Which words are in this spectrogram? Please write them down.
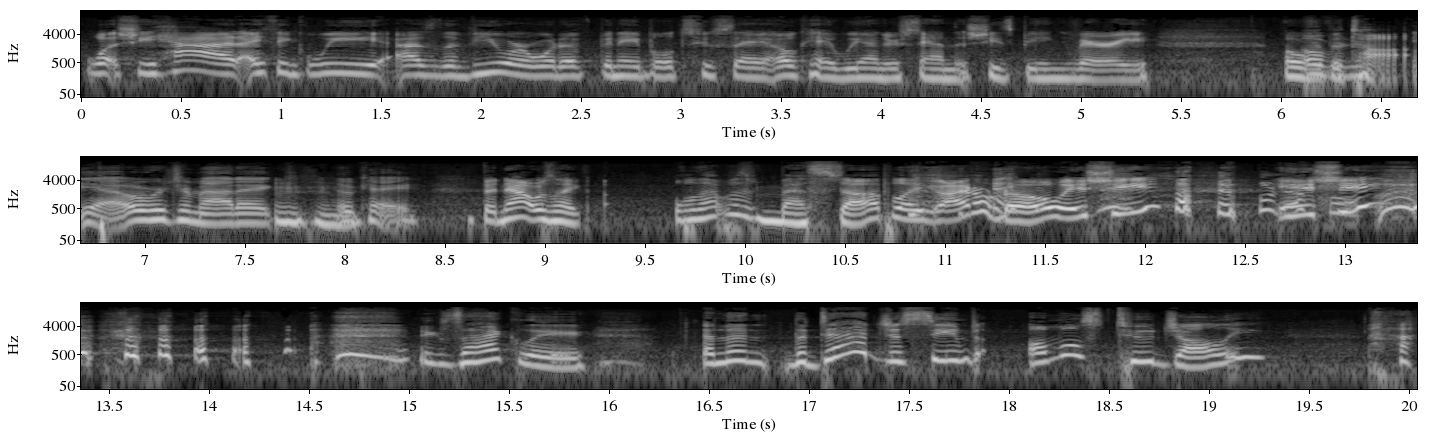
what she had, I think we, as the viewer, would have been able to say, "Okay, we understand that she's being very over, the top." Yeah, over dramatic. Mm-hmm. Okay. But now it was like, "Well, that was messed up." Like I don't know. Is she? Is she? Exactly. And then the dad just seemed almost too jolly. like,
